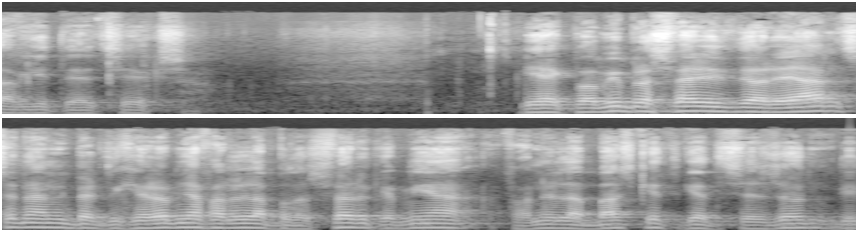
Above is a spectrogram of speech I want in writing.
Πώς θα βγείτε έτσι έξω. Η εκπομπή προσφέρει δωρεάν σε έναν υπερτυχερό μια φανέλα ποδοσφαίρου και μια φανέλα μπάσκετ για τη σεζόν 2020-2021.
